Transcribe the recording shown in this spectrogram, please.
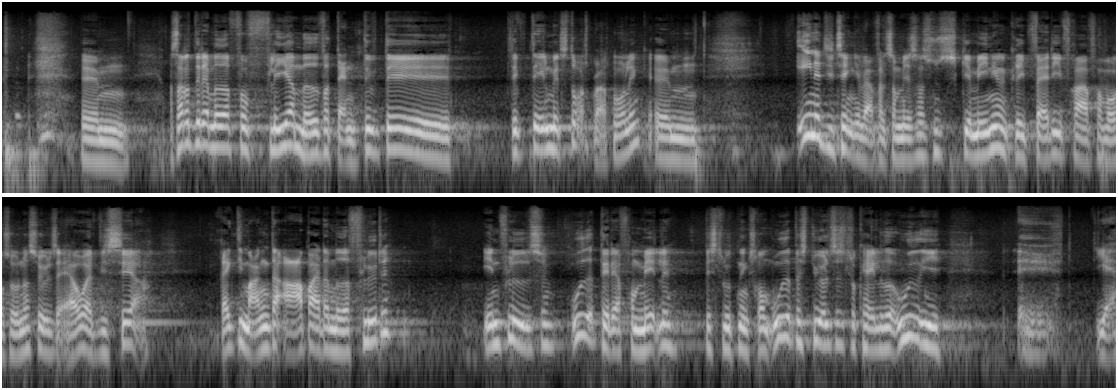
øhm, og så er der det der med at få flere med, hvordan. Det, det, det, det er et stort spørgsmål. Ikke? Øhm, en af de ting i hvert fald, som jeg så synes giver mening at gribe fat i fra, fra vores undersøgelse, er jo, at vi ser rigtig mange, der arbejder med at flytte indflydelse ud af det der formelle beslutningsrum, ud af bestyrelseslokalet og ud i øh, ja,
